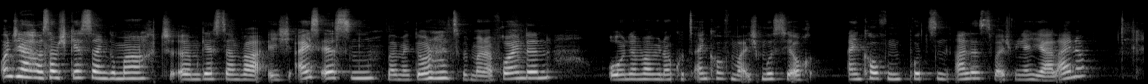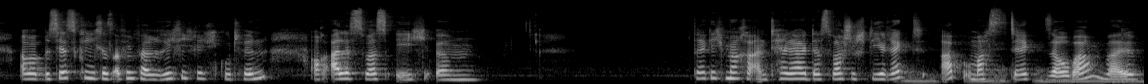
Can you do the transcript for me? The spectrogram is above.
Und ja, was habe ich gestern gemacht? Ähm, gestern war ich Eis essen bei McDonalds mit meiner Freundin. Und dann waren wir noch kurz einkaufen, weil ich muss ja auch einkaufen, putzen, alles, weil ich bin ja hier alleine. Aber bis jetzt kriege ich das auf jeden Fall richtig, richtig gut hin. Auch alles, was ich ähm, dreckig mache an Teller, das wasche ich direkt ab und mache es direkt sauber, weil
